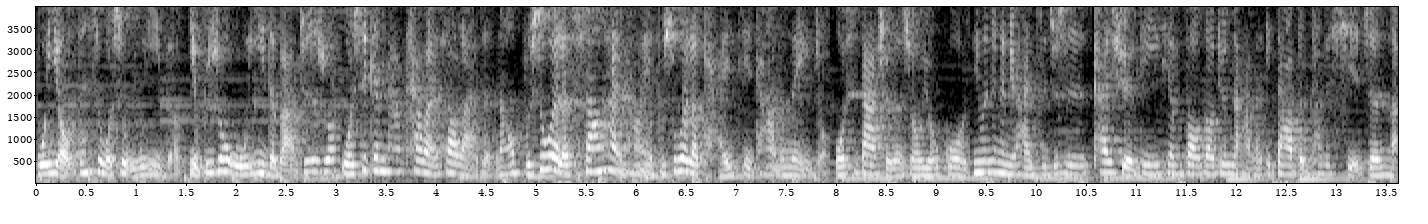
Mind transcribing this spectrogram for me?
我有，但是我是无意的，也不是说无意的吧，就是说我是跟他开玩笑来的，然后不是为了伤害他，也不是为了排挤他的那一种。我是大学的时候有过，因为那个女孩子就是开学第一天报道就拿了一大本她的写真来，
